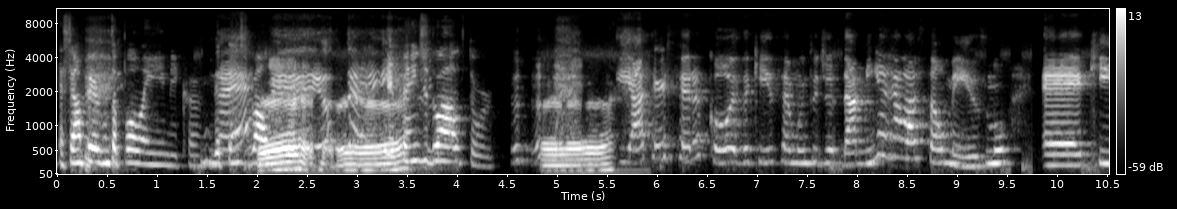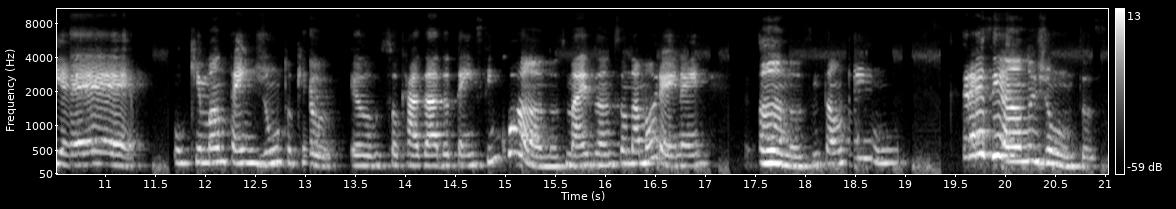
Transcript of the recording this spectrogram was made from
Essa é uma pergunta polêmica. Né? Depende do autor. É, é... Depende do autor. É... E a terceira coisa, que isso é muito de, da minha relação mesmo, é que é o que mantém junto, que eu, eu sou casada tem cinco anos, mas antes eu namorei, né? Anos. Então tem 13 anos juntos.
